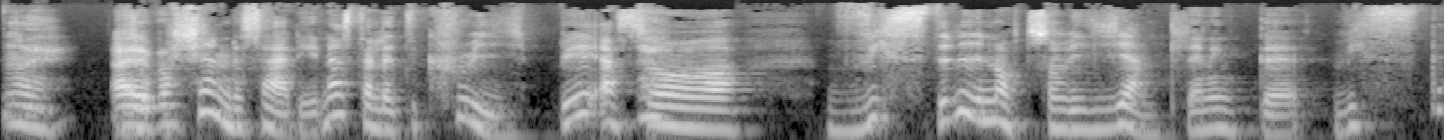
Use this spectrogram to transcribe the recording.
Nej. Det Jag kände så här, det är nästan lite creepy. Alltså, visste vi något som vi egentligen inte visste?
